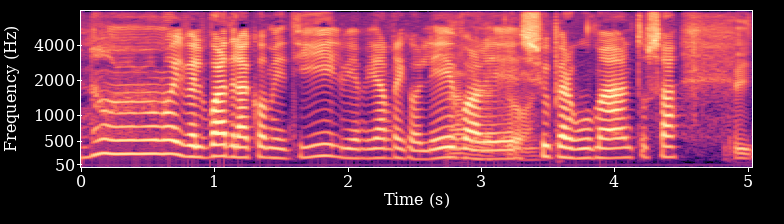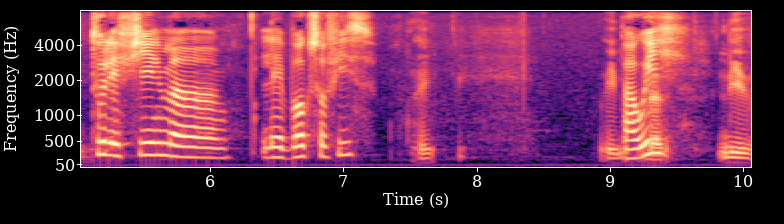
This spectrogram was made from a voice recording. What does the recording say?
non, non, non, non, ils veulent voir de la comédie, ils aiment bien rigoler, Ah, voir les. Superwoman, tout ça. Oui. Tous les films, euh, les box-office. Oui, Bah oui. mieux,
